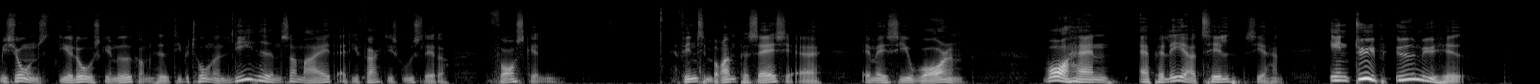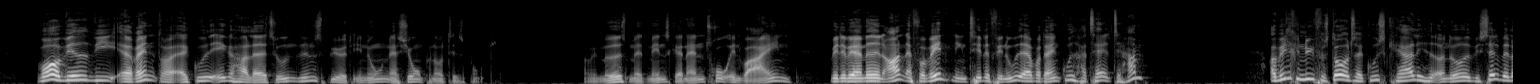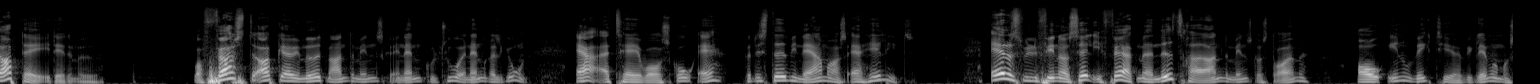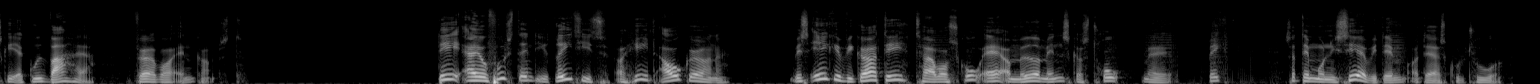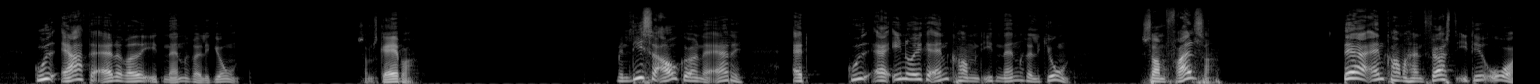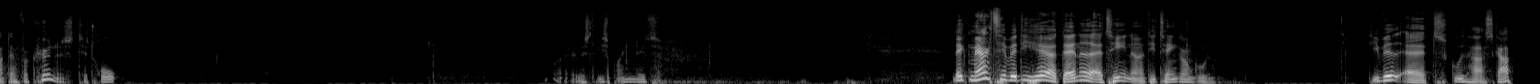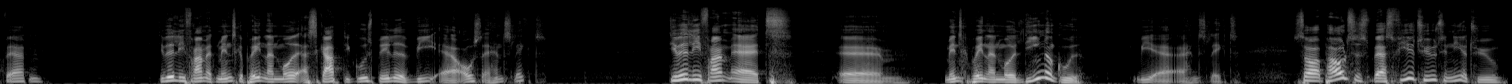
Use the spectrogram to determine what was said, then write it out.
missionens dialogiske imødekommenhed. De betoner ligheden så meget, at de faktisk udsletter forskellen. Der findes en berømt passage af M.A.C. Warren, hvor han appellerer til, siger han, en dyb ydmyghed, hvorved vi erindrer, at Gud ikke har lavet til uden vidensbyrd i nogen nation på noget tidspunkt. Når vi mødes med et menneske af en anden tro end vores egen, vil det være med en ånd af forventning til at finde ud af, hvordan Gud har talt til ham. Og hvilken ny forståelse af Guds kærlighed og noget, vi selv vil opdage i dette møde. Vor første opgave i mødet med andre mennesker, en anden kultur, en anden religion, er at tage vores sko af, for det sted, vi nærmer os, er helligt. Ellers vil vi finde os selv i færd med at nedtræde andre menneskers drømme, og endnu vigtigere, vi glemmer måske, at Gud var her før vores ankomst. Det er jo fuldstændig rigtigt og helt afgørende. Hvis ikke vi gør det, tager vores sko af og møder menneskers tro med respekt, så demoniserer vi dem og deres kultur. Gud er der allerede i den anden religion, som skaber. Men lige så afgørende er det, at Gud er endnu ikke ankommet i den anden religion som frelser. Der ankommer han først i det ord, der forkyndes til tro. Jeg vil lige springe lidt. Læg mærke til, hvad de her dannede athenere, de tænker om Gud. De ved, at Gud har skabt verden. De ved lige frem, at mennesker på en eller anden måde er skabt i Guds billede. Vi er også af hans slægt. De ved lige frem, at øh, mennesker på en eller anden måde ligner Gud. Vi er af hans slægt. Så Paulus' vers 24-29,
